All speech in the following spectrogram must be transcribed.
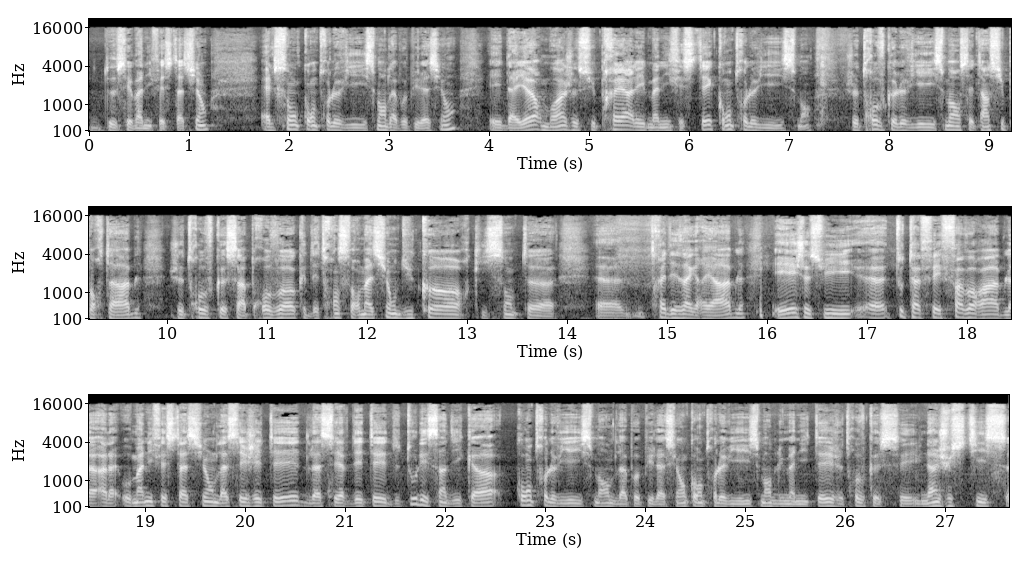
de ces manifestations, elles sont contre le vieillissement de la population. Et d'ailleurs, moi, je suis prêt à les manifester contre le vieillissement. Je trouve que le vieillissement, c'est insupportable. Je trouve que ça provoque des transformations du corps qui sont euh, euh, très désagréables. Et je suis euh, tout à fait favorable aux manifestations de la CGT, de la CFDT, de tous les syndicats contre le vieillissement de la population, contre le vieillissement de l'humanité. Je trouve que c'est une injustice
